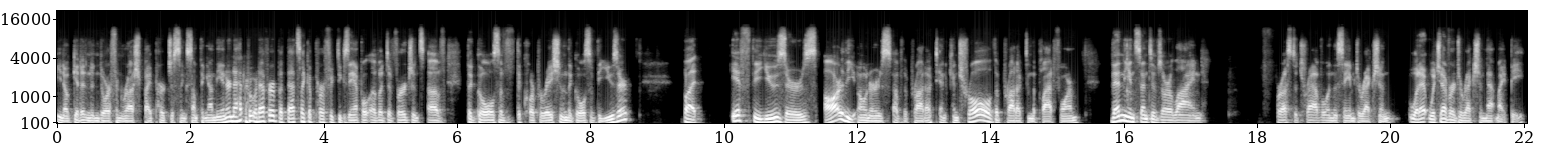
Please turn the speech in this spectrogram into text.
you know get an endorphin rush by purchasing something on the internet or whatever but that's like a perfect example of a divergence of the goals of the corporation and the goals of the user but if the users are the owners of the product and control the product and the platform then the incentives are aligned for us to travel in the same direction whatever whichever direction that might be.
